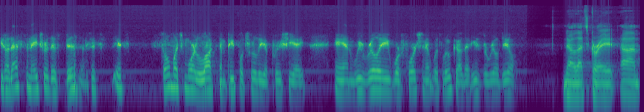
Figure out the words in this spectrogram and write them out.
you know, that's the nature of this business. It's it's so much more luck than people truly appreciate. And we really were fortunate with Luka that he's the real deal. No, that's great. Um,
